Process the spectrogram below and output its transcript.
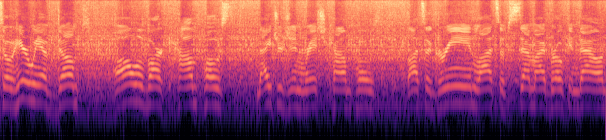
So here we have dumped all of our compost, nitrogen rich compost, lots of green, lots of semi broken down,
